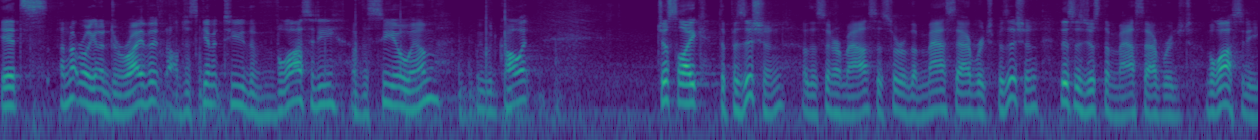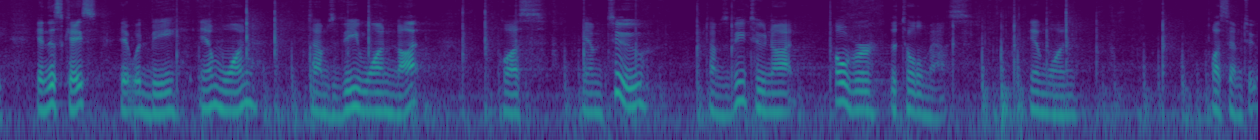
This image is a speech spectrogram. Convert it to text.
It's, I'm not really going to derive it. I'll just give it to you the velocity of the COM, we would call it. Just like the position of the center of mass is sort of the mass average position, this is just the mass averaged velocity. In this case, it would be m1 times v1 naught plus m2 times v2 naught over the total mass, m1 plus m2.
